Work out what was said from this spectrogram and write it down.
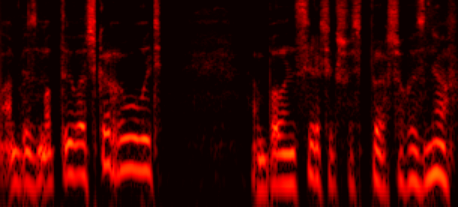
Опана без мотилочка рулить. А балансирчик щось першого зняв.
